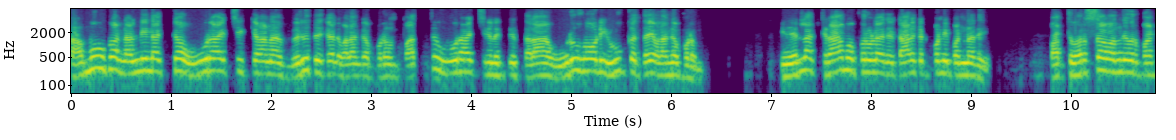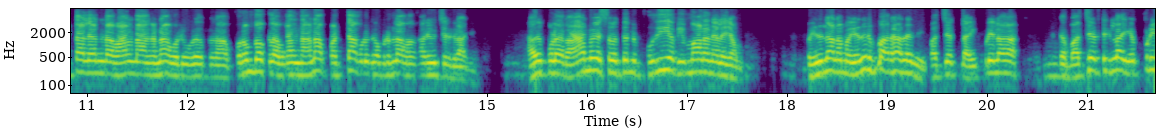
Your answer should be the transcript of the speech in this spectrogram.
சமூக நல்லிணக்க ஊராட்சிக்கான விருதுகள் வழங்கப்படும். பத்து ஊராட்சிகளுக்கு தலா ஒரு கோடி ஊக்கத்தை வழங்கப்படும். இதெல்லாம் கிராமப்புறங்களை டார்கெட் பண்ணி பண்ணது. பத்து வருஷம் வந்து ஒரு பட்டா லேண்ட்ல வாழ்ந்தாங்கன்னா ஒரு புறம்போக்குல வாழ்ந்தாங்கன்னா பட்டா கொடுக்கப்படும் அறிவிச்சிருக்காங்க அது போல ராமேஸ்வரத்தின் புதிய விமான நிலையம். இப்ப இதெல்லாம் நம்ம எதிர்பாராதது பட்ஜெட்ல. இப்படிலாம் இந்த பட்ஜெட்டுக்கு எல்லாம் எப்படி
